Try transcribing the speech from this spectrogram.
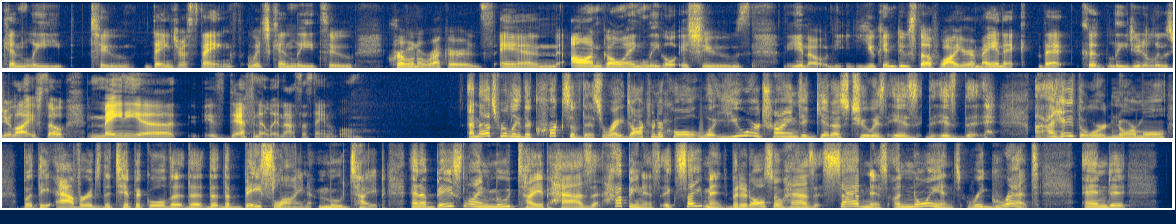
can lead to dangerous things, which can lead to criminal records and ongoing legal issues. You know, you can do stuff while you're a manic that could lead you to lose your life. So, mania is definitely not sustainable. And that's really the crux of this, right, Dr. Nicole? What you are trying to get us to is is is the I hate the word normal, but the average, the typical, the the the, the baseline mood type. And a baseline mood type has happiness, excitement, but it also has sadness, annoyance, regret. And uh,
